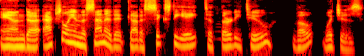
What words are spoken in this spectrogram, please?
and uh, actually in the Senate, it got a 68 to 32 vote, which is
